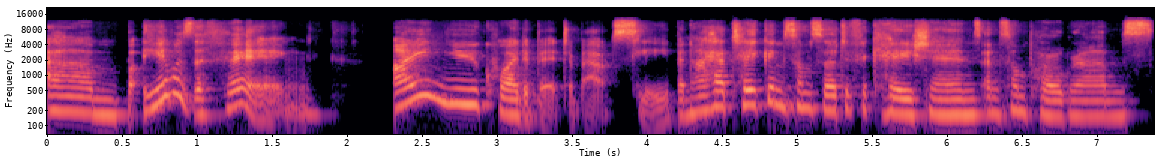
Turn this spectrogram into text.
Um, but here was the thing I knew quite a bit about sleep, and I had taken some certifications and some programs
